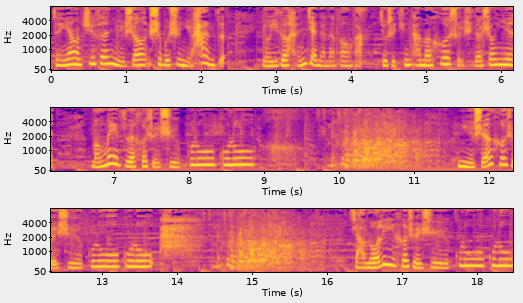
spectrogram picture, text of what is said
怎样区分女生是不是女汉子？有一个很简单的方法，就是听她们喝水时的声音。萌妹子喝水是咕噜咕噜，女神喝水是咕噜咕噜。小萝莉喝水是咕噜咕噜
